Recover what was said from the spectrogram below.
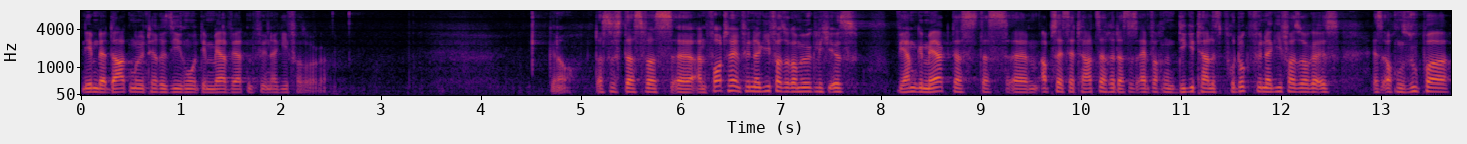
neben der Datenmonetarisierung und den Mehrwerten für Energieversorger. Genau, das ist das, was äh, an Vorteilen für Energieversorger möglich ist. Wir haben gemerkt, dass das ähm, abseits der Tatsache, dass es einfach ein digitales Produkt für Energieversorger ist, es auch ein super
